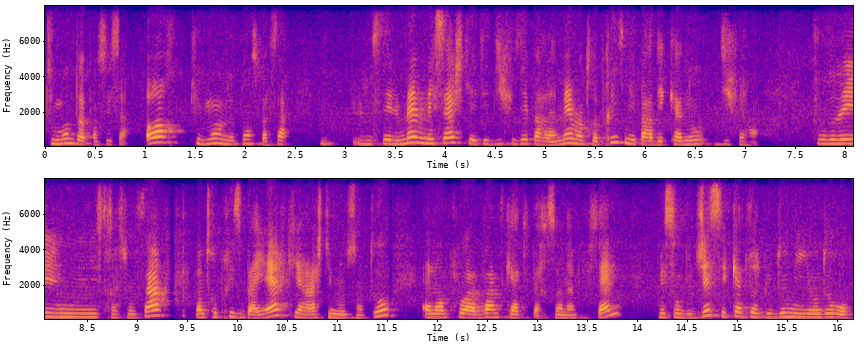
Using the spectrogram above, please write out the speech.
tout le monde doit penser ça. Or, tout le monde ne pense pas ça. C'est le même message qui a été diffusé par la même entreprise, mais par des canaux différents. Pour donner une illustration de ça, l'entreprise Bayer, qui a racheté Monsanto, elle emploie 24 personnes à Bruxelles, mais son budget, c'est 4,2 millions d'euros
